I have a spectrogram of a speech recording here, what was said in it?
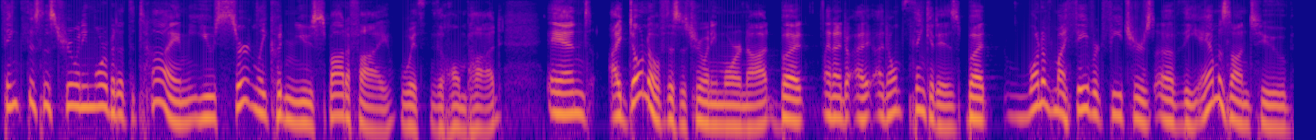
think this is true anymore but at the time you certainly couldn't use spotify with the homepod. And I don't know if this is true anymore or not, but, and I, I, don't think it is, but one of my favorite features of the Amazon Tube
